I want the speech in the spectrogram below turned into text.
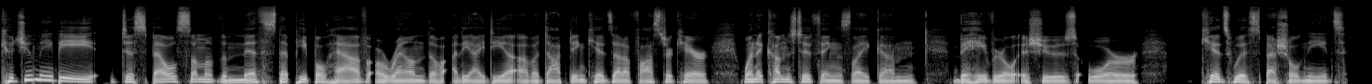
could you maybe dispel some of the myths that people have around the the idea of adopting kids out of foster care when it comes to things like um, behavioral issues or kids with special needs?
